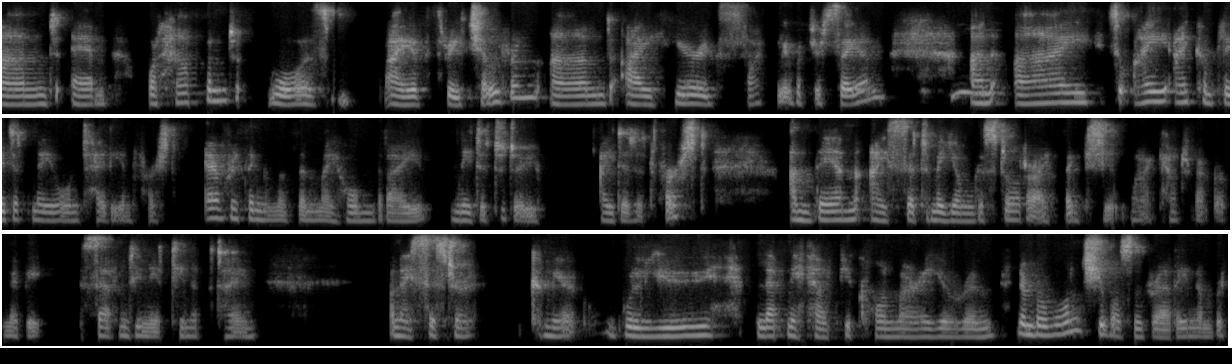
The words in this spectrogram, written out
And um, what happened was I have three children and I hear exactly what you're saying. And I, so I, I completed my own tidying first. Everything within my home that I needed to do, I did it first. And then I said to my youngest daughter, I think she, well, I can't remember, maybe 17, 18 at the time. And I said to her, come here, will you let me help you KonMari your room? Number one, she wasn't ready. Number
